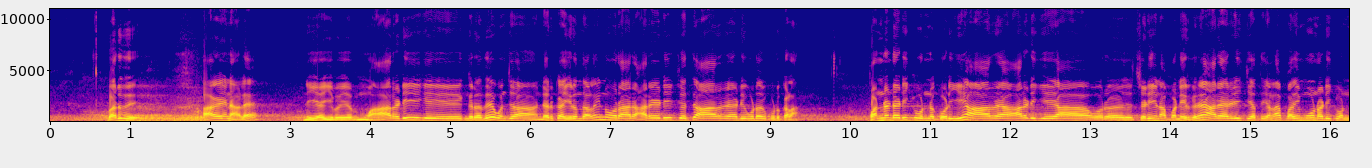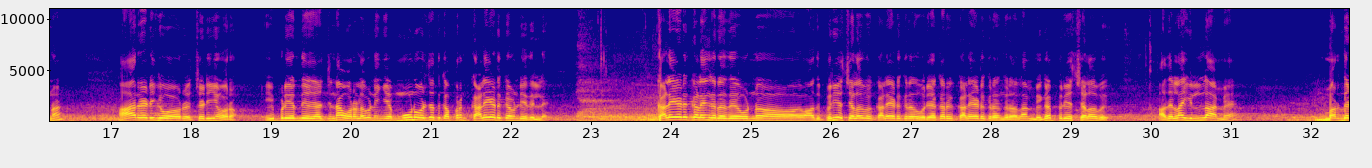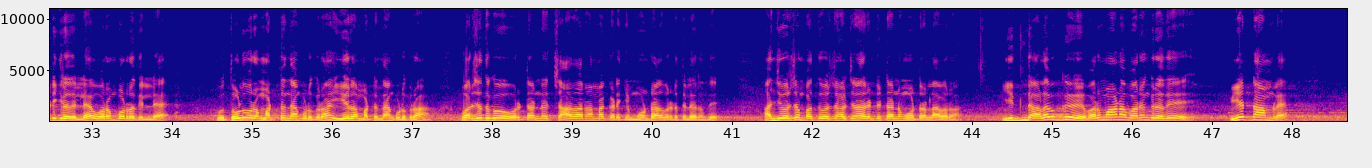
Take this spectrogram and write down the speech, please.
வருது. ஆகையினால நீங்கள் இவை ஆறடிங்கிறது கொஞ்சம் நெருக்கம் இருந்தாலும் இன்னும் ஒரு அரை அரை அடி சேர்த்து ஆறரை அடி கூட கொடுக்கலாம். பன்னெண்டு அடிக்கு ஒன்று கொடியும் ஆறு ஆறு அடிக்கு ஒரு செடியும் நான் பண்ணியிருக்கிறேன். ஆறு அடி சேர்த்தியெல்லாம் பதிமூணு அடிக்கு ஒன்று ஆறு அடிக்கு ஒரு செடியும் வரும். இப்படி இருந்துச்சுன்னா ஓரளவு நீங்கள் மூணு வருஷத்துக்கு அப்புறம் களை எடுக்க வேண்டியதில்லை. களை எடுக்கலைங்கிறது ஒன்றும் அது பெரிய செலவு. களை எடுக்கிறது ஒரு ஏக்கருக்கு களை எடுக்கிறதுங்கிறதெல்லாம் மிகப்பெரிய செலவு. அதெல்லாம் இல்லாமல் மருந்தடிக்கிறது இல்லை உரம் போடுறது இல்லை தொழு உரம் மட்டும்தான் கொடுக்குறோம் ஈரம் மட்டும்தான் கொடுக்குறோம். வருஷத்துக்கு ஒரு டன்னு சாதாரணமாக கிடைக்கும் மூன்றாவது வருடத்துலேருந்து. அஞ்சு வருஷம் பத்து வருஷம் கழிச்சுன்னா ரெண்டு டன்னு மூணு டன்லாம் வரும். இந்த அளவுக்கு வருமானம் வருங்கிறது வியட்நாமில்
